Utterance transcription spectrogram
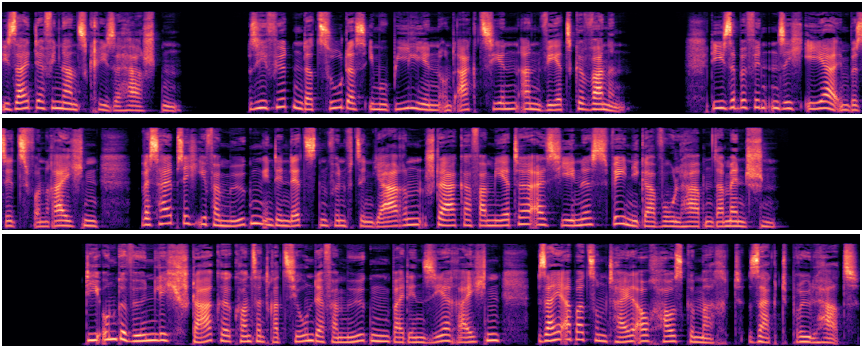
die seit der Finanzkrise herrschten. Sie führten dazu, dass Immobilien und Aktien an Wert gewannen. Diese befinden sich eher im Besitz von Reichen, weshalb sich ihr Vermögen in den letzten 15 Jahren stärker vermehrte als jenes weniger wohlhabender Menschen. Die ungewöhnlich starke Konzentration der Vermögen bei den sehr Reichen sei aber zum Teil auch hausgemacht, sagt Brühlhardt.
